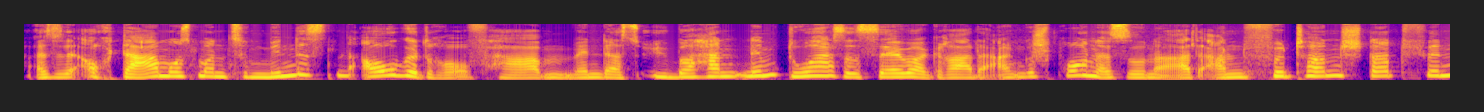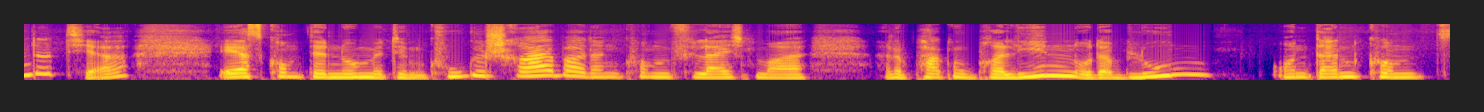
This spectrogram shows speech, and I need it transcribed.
also auch da muss man zumindest ein Auge drauf haben, wenn das überhand nimmt. Du hast es selber gerade angesprochen, dass so eine Art Anfüttern stattfindet. Ja, erst kommt er nur mit dem Kugelschreiber, dann kommen vielleicht mal eine Packung Pralinen oder Blumen und dann kommt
